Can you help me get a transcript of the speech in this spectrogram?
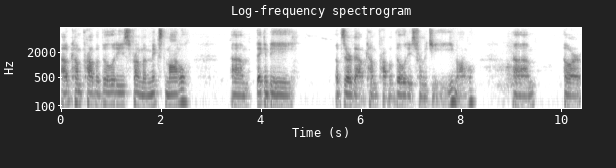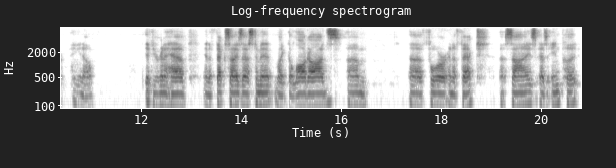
outcome probabilities from a mixed model. Um, they can be observed outcome probabilities from a GEE model. Um, or, you know, if you're going to have an effect size estimate, like the log odds um, uh, for an effect uh, size as input,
